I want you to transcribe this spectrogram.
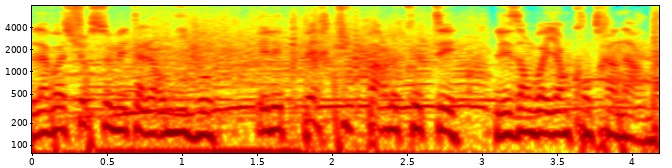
la voiture se met à leur niveau et les percute par le côté, les envoyant contre un arbre.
